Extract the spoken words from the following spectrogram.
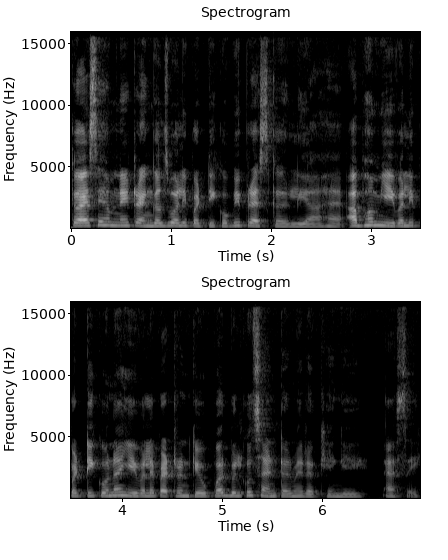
तो ऐसे हमने ट्रायंगल्स वाली पट्टी को भी प्रेस कर लिया है। अब हम ये वाली पट्टी को ना ये वाले पैटर्न के ऊपर बिल्कुल सेंटर में रखेंगे, ऐसे।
